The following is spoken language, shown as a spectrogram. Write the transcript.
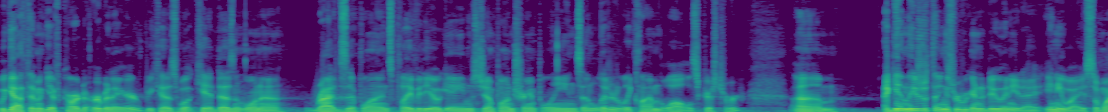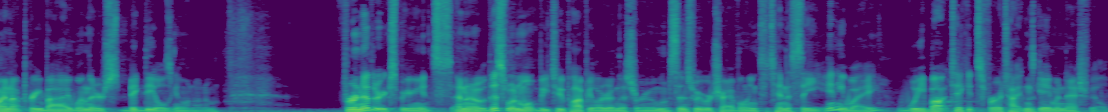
we got them a gift card to Urban Air because what kid doesn't want to ride zip lines, play video games, jump on trampolines, and literally climb the walls, Christopher? Um, Again, these are things we were going to do any day anyway, so why not pre buy when there's big deals going on them? For another experience, I know this one won't be too popular in this room since we were traveling to Tennessee anyway, we bought tickets for a Titans game in Nashville.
